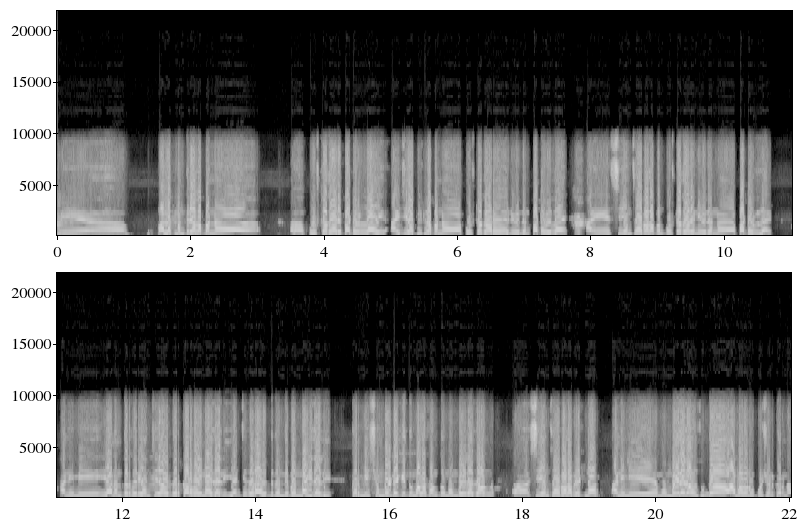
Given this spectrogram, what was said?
मी पालकमंत्र्याला पण पोस्टाद्वारे पाठवलेलं आहे. आय जी ऑफिसला पण पोस्टाद्वारे निवेदन पाठवलेलं आहे. आणि सीएम साहेबाला पण पोस्टाद्वारे निवेदन पाठवलेलं आहे. आणि मी यानंतर जर यांच्यावर जर कारवाई नाही झाली यांचे जर अवैध पण बंद नाही झाले तर मी शंभर टक्के तुम्हाला सांगतो मुंबईला जाऊन सीएम साहेबाला भेटणार. आणि मी मुंबईला जाऊन सुद्धा आमरण उपोषण करणार.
